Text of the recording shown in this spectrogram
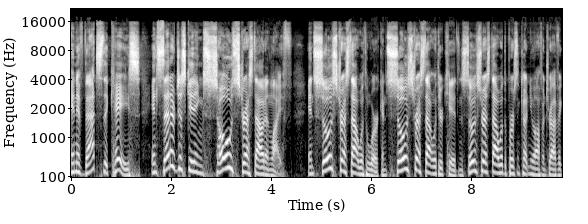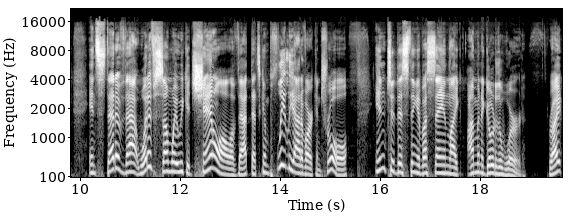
And if that's the case, instead of just getting so stressed out in life, and so stressed out with work and so stressed out with your kids and so stressed out with the person cutting you off in traffic, instead of that, what if some way we could channel all of that that's completely out of our control into this thing of us saying, like, I'm going to go to the Word, right?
